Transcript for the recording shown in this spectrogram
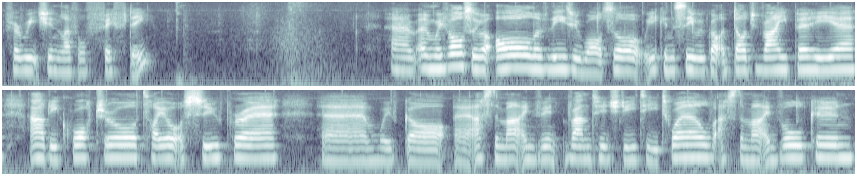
for reaching level 50. Um, and we've also got all of these rewards. So you can see we've got a Dodge Viper here, Audi Quattro, Toyota Supra. Um, we've got uh, Aston Martin Vantage GT12, Aston Martin Vulcan.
